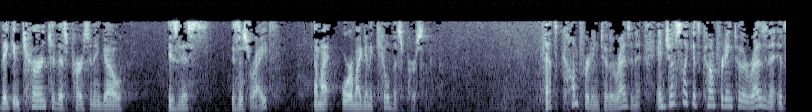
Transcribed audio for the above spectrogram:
they can turn to this person and go, is this, is this right? Am I, or am I going to kill this person? That's comforting to the resident. And just like it's comforting to the resident, it's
